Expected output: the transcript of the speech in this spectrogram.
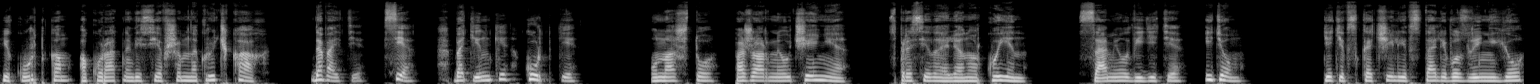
и курткам, аккуратно висевшим на крючках. «Давайте, все! Ботинки, куртки!» «У нас что, пожарное учение?» – спросила Элеонор Куин. «Сами увидите. Идем». Дети вскочили и встали возле нее,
